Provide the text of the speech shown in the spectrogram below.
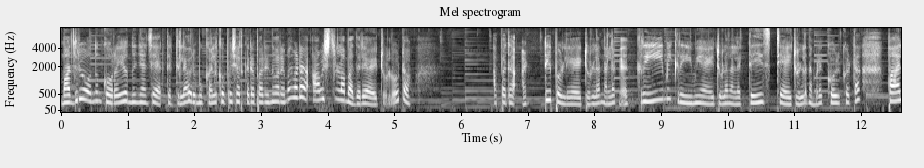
മധുരമൊന്നും കുറേയൊന്നും ഞാൻ ചേർത്തിട്ടില്ല. ഒരു മുക്കാൽ കപ്പ് ശർക്കര പാനി എന്ന് പറയുമ്പോൾ നമ്മുടെ ആവശ്യത്തിനുള്ള മധുരമായിട്ടുള്ളൂ കേട്ടോ. അപ്പോൾ അത് അടിപൊളിയായിട്ടുള്ള നല്ല ക്രീമി ക്രീമി ആയിട്ടുള്ള നല്ല ടേസ്റ്റി ആയിട്ടുള്ള നമ്മുടെ കോഴിക്കോട്ട പാൽ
